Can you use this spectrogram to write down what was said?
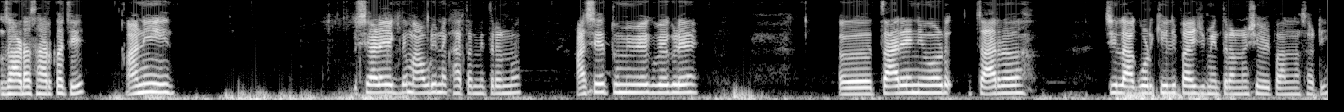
झाडासारखाच आहे. आणि शाळा एकदम आवडीनं खातात मित्रांनो. असे तुम्ही वेगवेगळे चारे निवड चाराची लागवड केली पाहिजे मित्रांनो शेळीपालनासाठी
